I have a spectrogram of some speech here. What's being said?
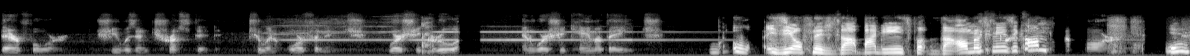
Therefore, she was entrusted to an orphanage where she grew up and where she came of age. Oh, is the orphanage that bad? You need to put that ominous music on? Yeah.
